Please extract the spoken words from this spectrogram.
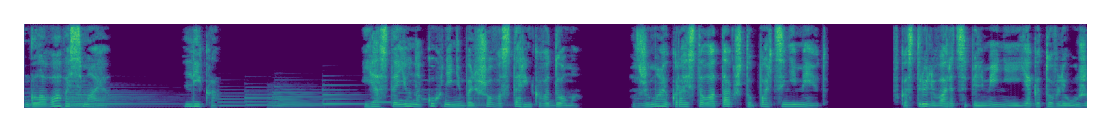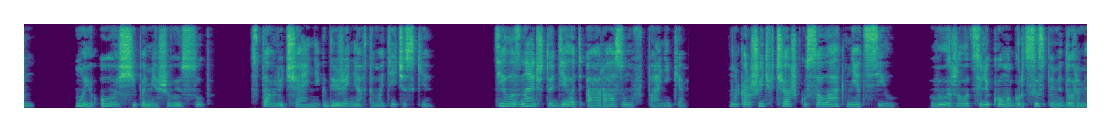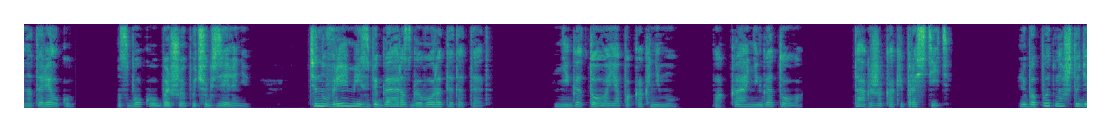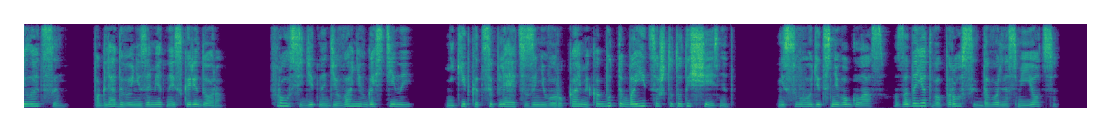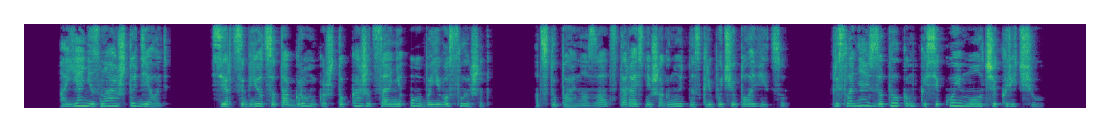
Глава восьмая. Лика. Я стою на кухне небольшого старенького дома. Сжимаю край стола так, что пальцы не имеют. В кастрюле варятся пельмени, я готовлю ужин. Мою овощи, помешиваю суп. Ставлю чайник, движения автоматические. Тело знает, что делать, а разум в панике. Накрошить в чашку салат нет сил. Выложила целиком огурцы с помидорами на тарелку. Сбоку большой пучок зелени. Тяну время, избегая разговора тет-а-тет. -тет. Не готова я пока к нему. Пока не готова. Так же, как и простить. Любопытно, что делает сын. Поглядываю незаметно из коридора. Фрол сидит на диване в гостиной. Никитка цепляется за него руками, как будто боится, что тот исчезнет. Не сводит с него глаз, задает вопросы, довольно смеется. А я не знаю, что делать. Сердце бьется так громко, что, кажется, они оба его слышат. Отступаю назад, стараясь не шагнуть на скрипучую половицу. Прислоняюсь затылком к косяку и молча кричу.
